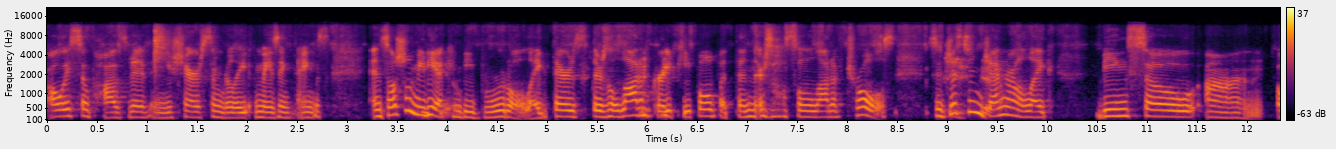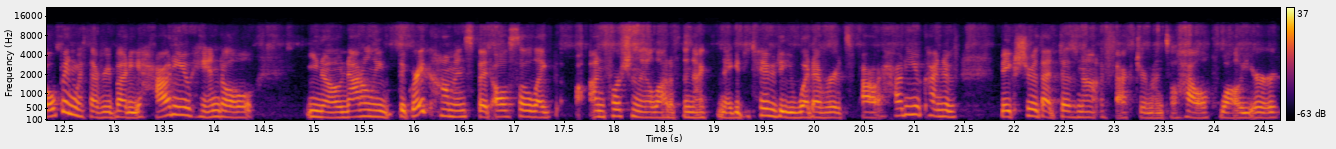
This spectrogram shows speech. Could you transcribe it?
always so positive and you share some really amazing things. And social media can be brutal. Like there's there's a lot of great people, but then there's also a lot of trolls. So just in yeah. general, like being so um, open with everybody, how do you handle, you know, not only the great comments, but also like, unfortunately, a lot of the ne- negativity, whatever it's about? How do you kind of make sure that does not affect your mental health while you're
